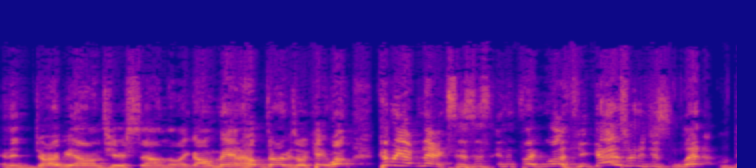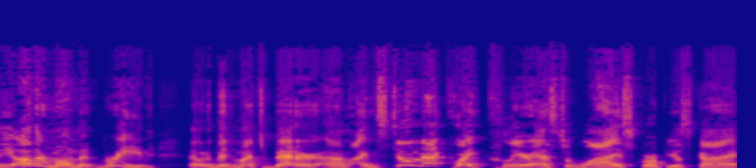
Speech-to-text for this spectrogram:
And then Darby Allin's here selling. They're like, oh man, I hope Darby's okay. Well, coming up next is this. And it's like, well, if you guys would have just let the other moment breathe, that would have been much better. Um, I'm still not quite clear as to why Scorpio Sky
